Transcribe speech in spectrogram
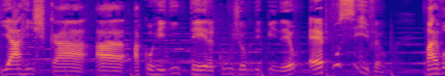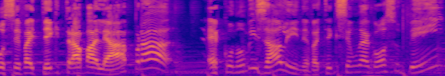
e arriscar a, a corrida inteira com um jogo de pneu, é possível. Mas você vai ter que trabalhar para economizar ali, né? Vai ter que ser um negócio bem,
